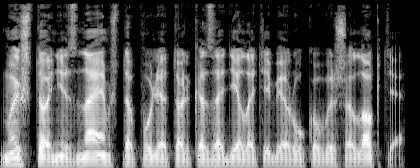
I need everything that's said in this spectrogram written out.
«Мы что, не знаем, что пуля только задела тебе руку выше локтя?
